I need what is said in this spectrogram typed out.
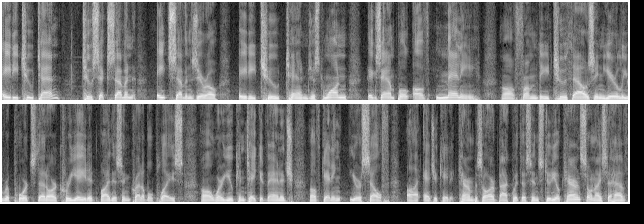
8210. 267 870 8210. Just one example of many uh, from the 2,000 yearly reports that are created by this incredible place uh, where you can take advantage of getting yourself uh, educated. Karen Bazaar back with us in studio. Karen, so nice to have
